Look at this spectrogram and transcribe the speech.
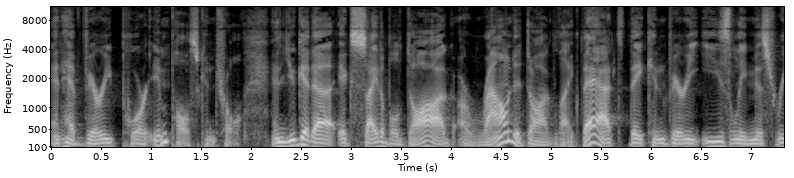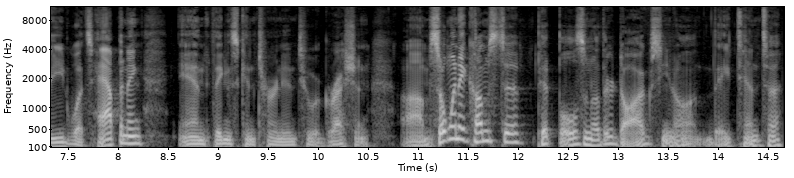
and have very poor impulse control. And you get a excitable dog around a dog like that, they can very easily misread what's happening and things can turn into aggression. Um, so when it comes to pit bulls and other dogs, you know, they tend to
